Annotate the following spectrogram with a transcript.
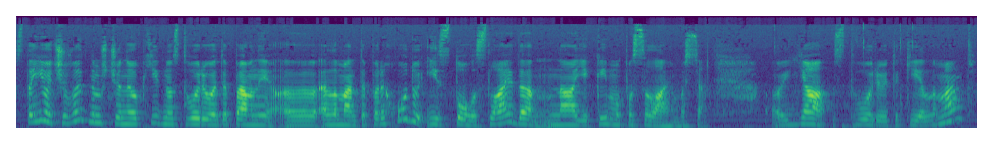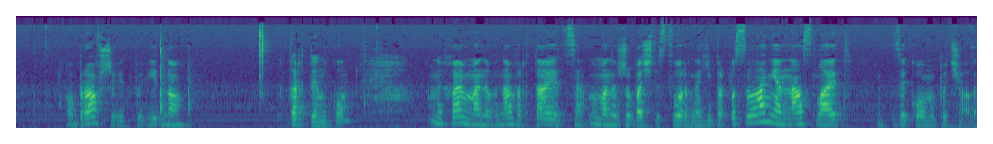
Стає очевидним, що необхідно створювати певні е, елементи переходу із того слайда, на який ми посилаємося. Е, Я створюю такий елемент, обравши відповідно картинку. Нехай в мене вона вертається. Ну, У мене вже, бачите, створене гіперпосилання на слайд, з якого ми почали.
